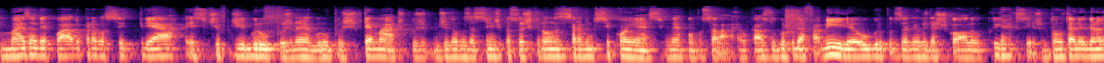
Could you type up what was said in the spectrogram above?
mais adequado para você criar esse tipo de grupos, né? Grupos temáticos, digamos assim, de pessoas que não necessariamente se conhecem, né? Como, sei lá, é o caso do grupo da família ou o grupo dos amigos da escola, o que quer que seja. Então, o Telegram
